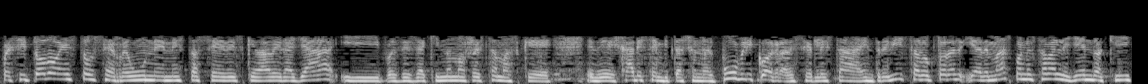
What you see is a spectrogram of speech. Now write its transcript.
Pues sí, todo esto se reúne en estas sedes que va a haber allá y pues desde aquí no nos resta más que eh, dejar esta invitación al público, agradecerle esta entrevista, doctora. Y además, bueno, estaba leyendo aquí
